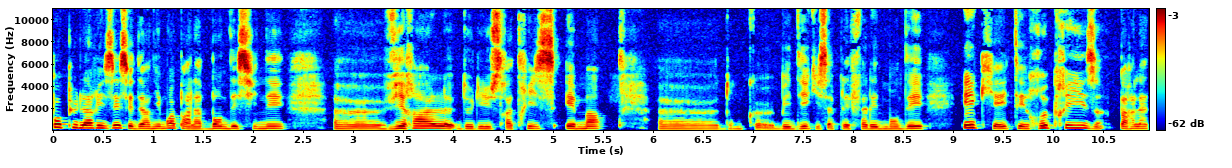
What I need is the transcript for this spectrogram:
popularisée ces derniers mois par la bande dessinée euh, virale de l'illustratrice Emma, euh, donc euh, BD qui s'appelait Fallait demander et qui a été reprise par la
